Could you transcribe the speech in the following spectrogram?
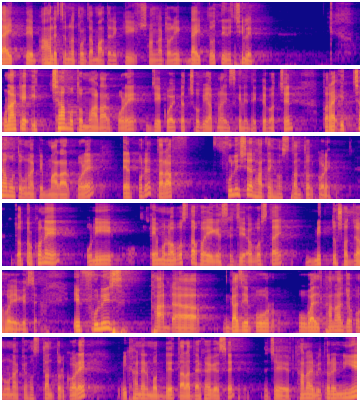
দায়িত্বে, আহলে সুন্নাতল জামাতের একটি সাংগঠনিক দায়িত্ব তিনি ছিলেন। ওনাকে ইচ্ছা মতো মারার পরে যে কয়েকটা ছবি আপনার স্ক্রিনে দেখতে পাচ্ছেন, তারা ইচ্ছা মতো ওনাকে মারার পরে এরপরে তারা পুলিশের হাতে হস্তান্তর করে। যতক্ষণে উনি এমন অবস্থা হয়ে গেছে যে অবস্থায় মৃত্যুসজ্জা হয়ে গেছে। এই পুলিশ গাজীপুর মোবাইল থানা যখন ওনাকে হস্তান্তর করে, ওইখানের মধ্যে তারা দেখা গেছে যে থানার ভিতরে নিয়ে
